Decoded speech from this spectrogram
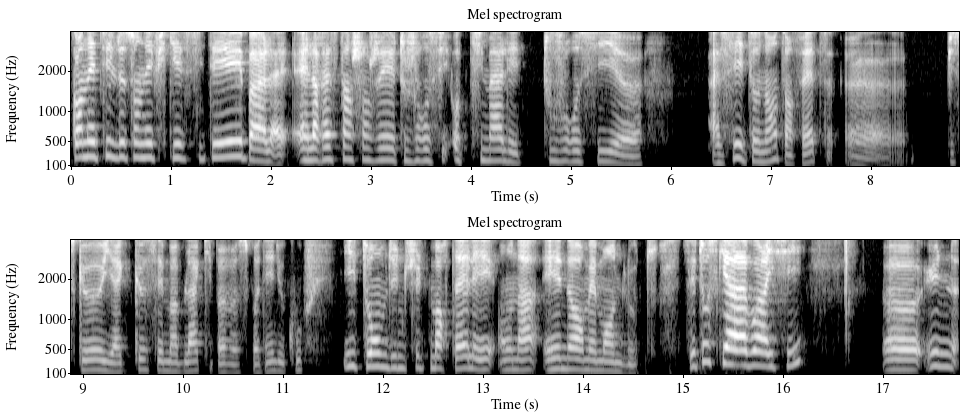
Qu'en est-il de son efficacité? Bah, Elle reste inchangée, toujours aussi optimale et toujours aussi euh, assez étonnante en fait. Euh, puisqu'il n'y a que ces mobs-là qui peuvent spawner, du coup, ils tombent d'une chute mortelle et on a énormément de loot. C'est tout ce qu'il y a à voir ici. Euh, une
